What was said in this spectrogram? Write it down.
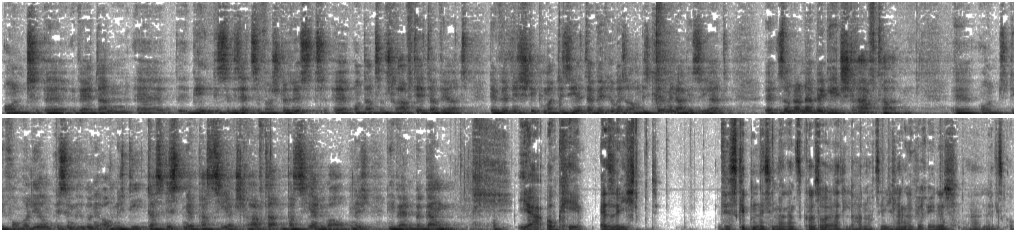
Und äh, wer dann äh, gegen diese Gesetze verstößt äh, und dann zum Straftäter wird, der wird nicht stigmatisiert, der wird übrigens auch nicht kriminalisiert, sondern der begeht Straftaten. Äh, und die Formulierung ist im Übrigen auch nicht die, das ist mir passiert. Straftaten passieren überhaupt nicht, die werden begangen. Ja, okay. Also ich, wir skippen das hier mal ganz kurz, aber das hat noch ziemlich lange geredet. Uh, let's go.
